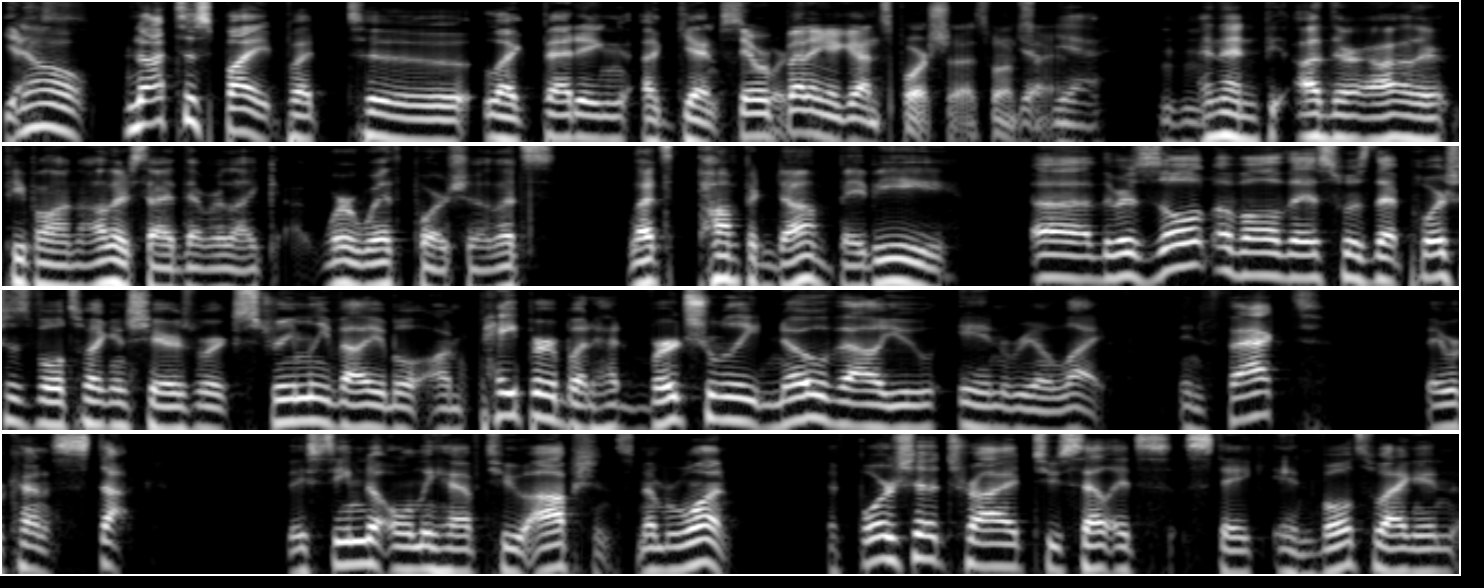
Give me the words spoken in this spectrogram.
Yes. No. not to spite, but to like betting against. They were Porsche. betting against Porsche. That's what I'm Yeah. saying. Yeah. Mhm. And then p- other other people on the other side that were like, "We're with Porsche. Let's let's pump and dump, baby." Uh, the result of all this was that Porsche's Volkswagen shares were extremely valuable on paper, but had virtually no value in real life. In fact, they were kind of stuck. They seemed to only have two options. Number one, if Porsche tried to sell its stake in Volkswagen,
